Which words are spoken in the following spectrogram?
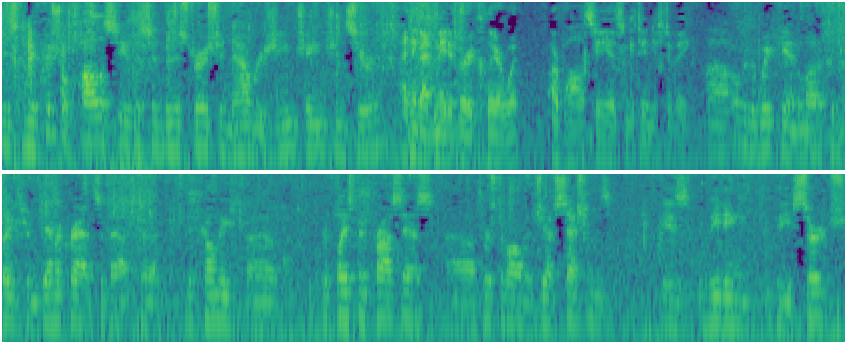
Is the official policy of this administration now regime change in Syria? I think I've made it very clear what our policy is and continues to be. Uh, over the weekend, a lot of complaints from Democrats about uh, the Comey uh, replacement process. Uh, first of all, that Jeff Sessions is leading the search.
